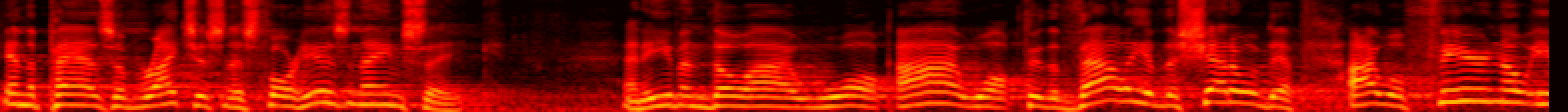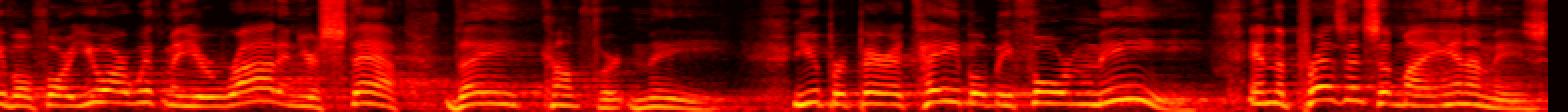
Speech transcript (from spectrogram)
in the paths of righteousness for his name's sake. And even though I walk, I walk through the valley of the shadow of death, I will fear no evil, for you are with me. Your rod and your staff, they comfort me. You prepare a table before me in the presence of my enemies.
